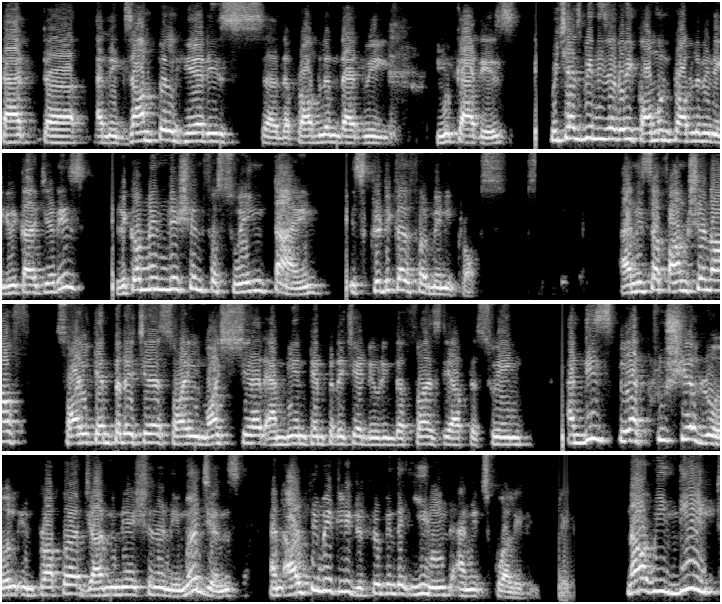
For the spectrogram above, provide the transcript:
that uh, an example here is uh, the problem that we look at is which has been is a very common problem in agriculture is recommendation for sowing time is critical for many crops and it's a function of soil temperature soil moisture ambient temperature during the first day after sowing and these play a crucial role in proper germination and emergence and ultimately determine the yield and its quality. Now we need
